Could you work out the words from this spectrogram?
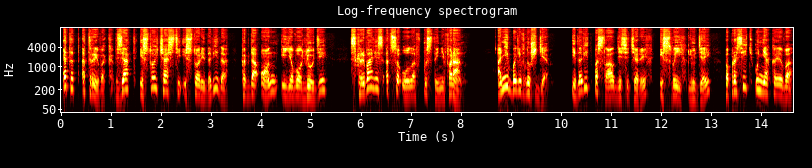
Этот отрывок взят из той части истории Давида, когда он и его люди скрывались от Саула в пустыне Фаран. Они были в нужде, и Давид послал десятерых из своих людей попросить у некоего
